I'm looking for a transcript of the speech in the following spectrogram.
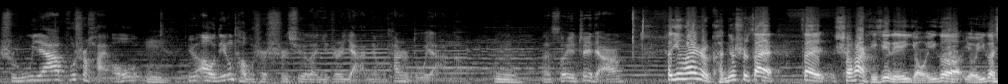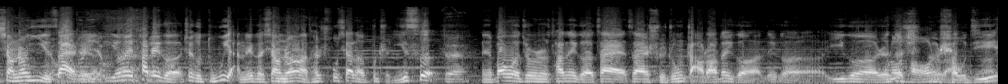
是乌鸦，不是海鸥。嗯，因为奥丁他不是失去了一只眼睛吗？他是独眼的，嗯，呃，所以这点儿它应该是肯定是在在神话体系里有一个有一个象征意义在这个因为它这个这个独眼这个象征啊，它出现了不止一次。对也包括就是他那个在在水中找着那个那个一个人的手手机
